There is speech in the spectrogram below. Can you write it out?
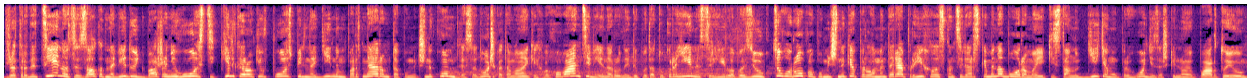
Вже традиційно цей заклад навідують бажані гості. Кілька років поспіль надійним партнером та помічником для садочка та маленьких вихованців є народний депутат України Сергій Лабазюк. Цього року помічники парламентаря приїхали з канцелярськими наборами, які стануть дітям у пригоді за шкільною партою.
